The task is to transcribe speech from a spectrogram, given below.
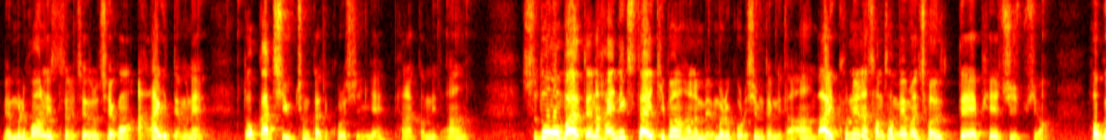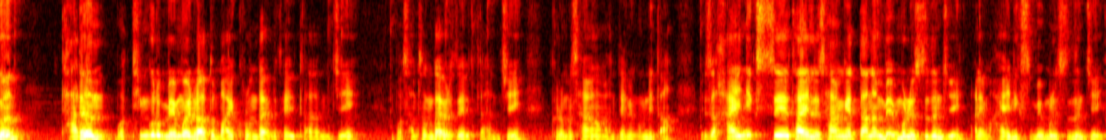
메모리 호환 리스트를 제대로 제공 안 하기 때문에 똑같이 6000까지 고르시는 게 편할 겁니다. 수동 오버할 때는 하이닉스 die 기반하는 메모리를 고르시면 됩니다. 마이크론이나 삼성 메모리는 절대 피해 주십시오. 혹은 다른 뭐 팀그룹 메모리라도 마이크론 die로 되어 있다든지 뭐 삼성 die로 되어 있다든지 그러면 사용하면 안 되는 겁니다. 그래서 하이닉스 die를 사용했다는 메모리를 쓰든지 아니면 하이닉스 메모리를 쓰든지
